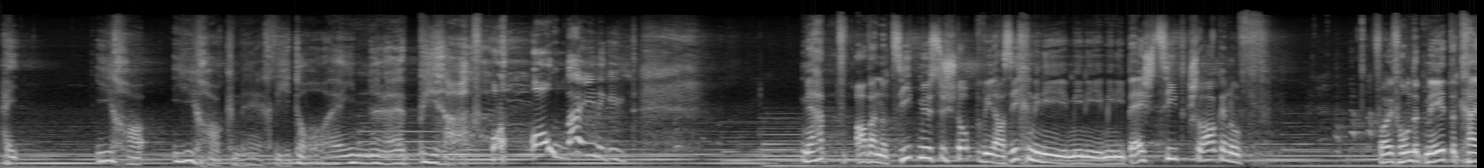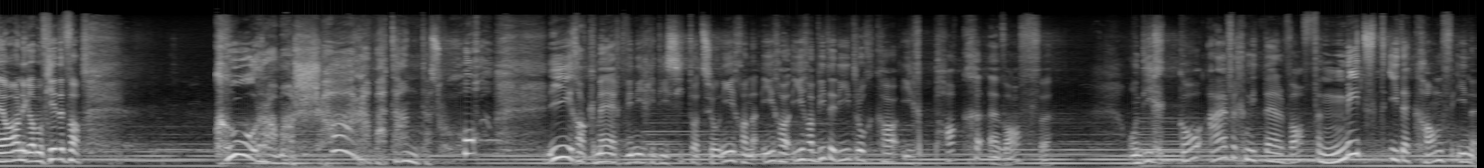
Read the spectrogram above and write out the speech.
Hey, ich habe ich habe gemerkt, wie da einer etwas anfängt. Oh, meine Güte! Wir hat aber noch Zeit müssen stoppen, weil ich sicher meine, meine, meine Bestzeit geschlagen auf 500 Meter, keine Ahnung, aber auf jeden Fall. Kuramashara Batantas. Oh. Ich habe gemerkt, wie ich in diese Situation, ich habe, ich habe, ich habe wieder den Eindruck gehabt, ich packe eine Waffe und ich gehe einfach mit der Waffe mit in den Kampf rein.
